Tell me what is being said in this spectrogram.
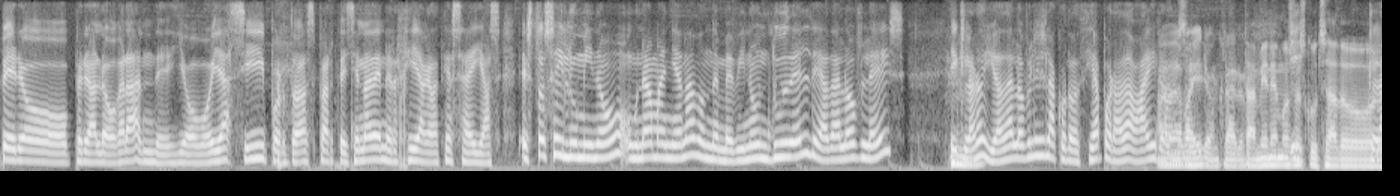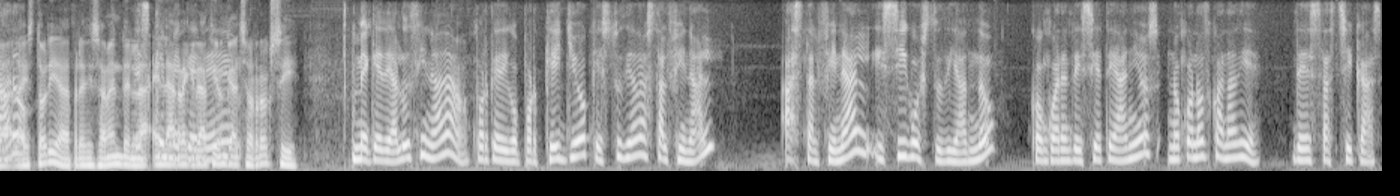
pero, pero a lo grande. Yo voy así por todas partes, llena de energía gracias a ellas. Esto se iluminó una mañana donde me vino un doodle de Ada Lovelace. Y claro, yo Ada Lovelace la conocía por Ada Byron. Ada Byron, claro. También hemos Y- escuchado la- claro. la, historia, precisamente, en la, en recreación quedé- que ha hecho Roxy. Me quedé alucinada, porque digo, ¿por qué yo que he estudiado hasta el final? Hasta el final y sigo estudiando con 47 años, no conozco a nadie de estas chicas.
